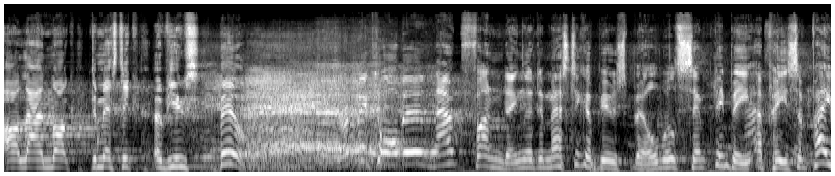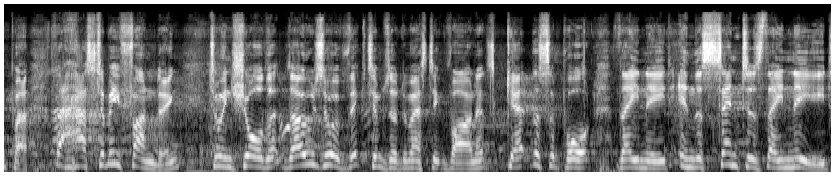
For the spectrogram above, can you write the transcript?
our landmark domestic abuse bill. Without funding, the domestic abuse bill will simply be a piece of paper. There has to be funding to ensure that those who are victims of domestic violence get the support they need in the centres they need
